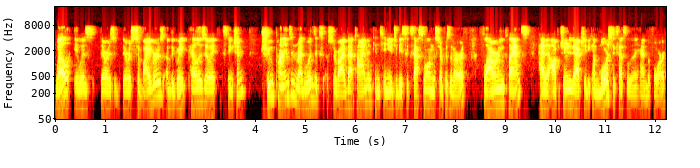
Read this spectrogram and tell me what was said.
well, it was there was there were survivors of the Great Paleozoic extinction True pines and redwoods survived that time and continue to be successful on the surface of Earth. Flowering plants had an opportunity to actually become more successful than they had before.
